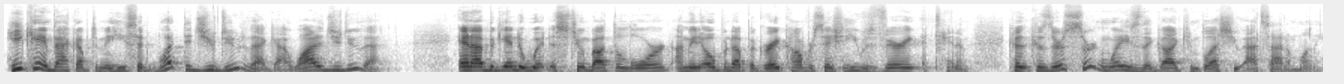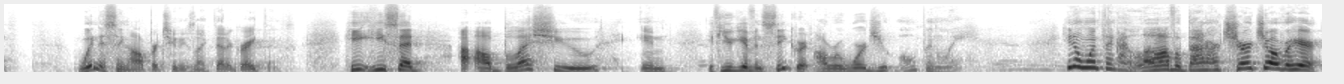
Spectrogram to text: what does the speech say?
He came back up to me. He said, What did you do to that guy? Why did you do that? And I began to witness to him about the Lord. I mean, it opened up a great conversation. He was very attentive because there's certain ways that God can bless you outside of money. Witnessing opportunities like that are great things. He, he said, I'll bless you in, if you give in secret, I'll reward you openly. You know, one thing I love about our church over here,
